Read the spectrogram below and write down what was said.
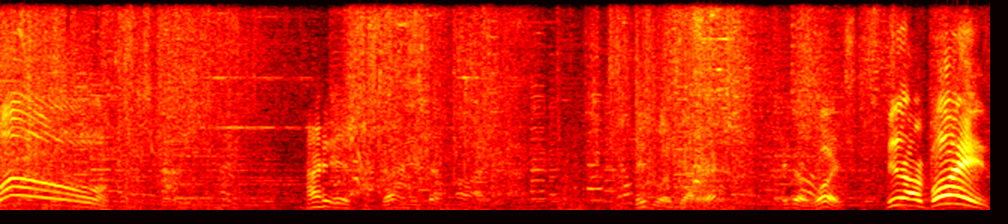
Whoa! How did underneath that? These boys got it, right? These are our boys. These are our boys!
